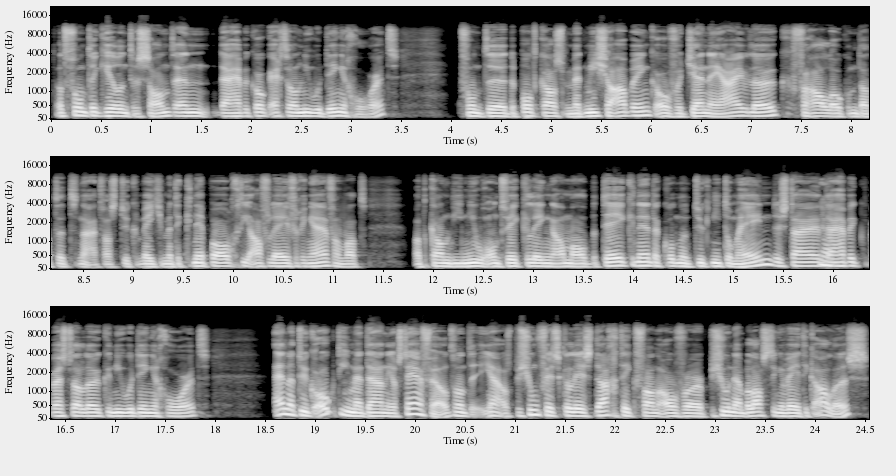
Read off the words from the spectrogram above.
Dat vond ik heel interessant en daar heb ik ook echt wel nieuwe dingen gehoord. Ik vond de, de podcast met Michel Abink over Gen AI leuk. Vooral ook omdat het, nou, het was natuurlijk een beetje met een knipoog, die aflevering. Hè, van wat, wat kan die nieuwe ontwikkeling allemaal betekenen? Daar kon er natuurlijk niet omheen. Dus daar, daar heb ik best wel leuke nieuwe dingen gehoord. En natuurlijk ook die met Daniel Sterveld. Want ja, als pensioenfiscalist dacht ik van over pensioen en belastingen weet ik alles.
